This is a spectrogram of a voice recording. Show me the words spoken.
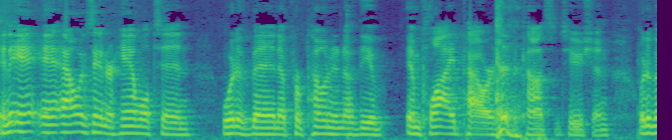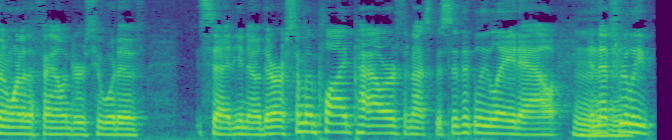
And a- Alexander Hamilton would have been a proponent of the implied powers of the Constitution, would have been one of the founders who would have said, you know, there are some implied powers, they're not specifically laid out. Mm-hmm. And that's mm-hmm. really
